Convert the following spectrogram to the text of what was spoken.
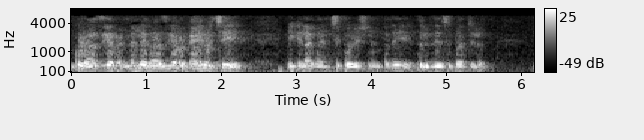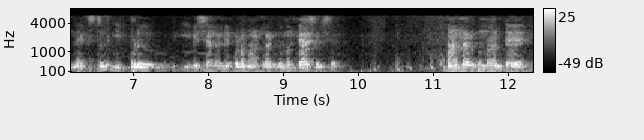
ఇంకో రాజు గారు ఎమ్మెల్యే రాజు గారు ఒక ఆయన వచ్చి మీకు ఇలా మంచి పొజిషన్ ఉంటుంది తెలుగుదేశం పార్టీలో. నెక్స్ట్ ఇప్పుడు ఈ విషయాలన్నీ కూడా మాట్లాడుకుందాం క్యాష్ విషయాలు. మాట్లాడుకుందాం అంటే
